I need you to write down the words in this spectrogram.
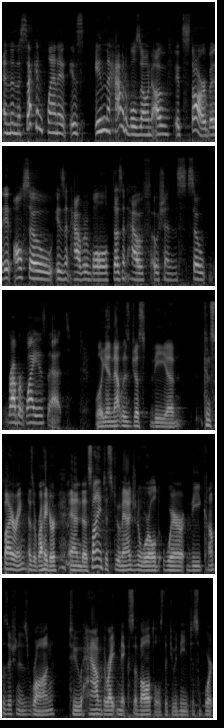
And then the second planet is in the habitable zone of its star, but it also isn't habitable, doesn't have oceans. So Robert, why is that? Well, again, that was just the uh, conspiring as a writer mm-hmm. and a scientist to imagine a world where the composition is wrong to have the right mix of volatiles that you would need to support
